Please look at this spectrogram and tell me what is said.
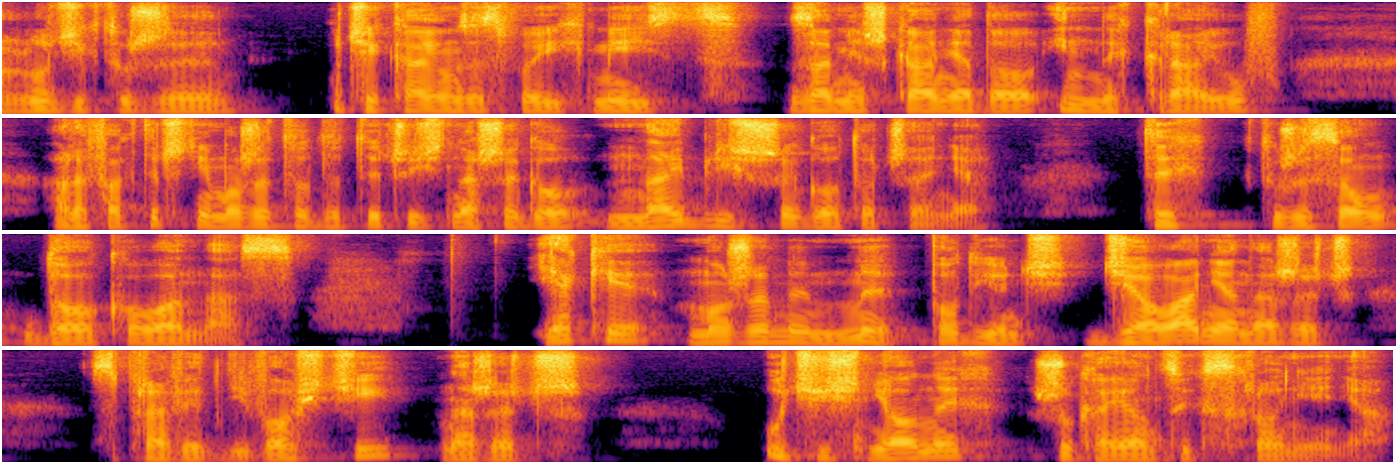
ludzi, którzy uciekają ze swoich miejsc zamieszkania do innych krajów, ale faktycznie może to dotyczyć naszego najbliższego otoczenia, tych, którzy są dookoła nas. Jakie możemy my podjąć działania na rzecz sprawiedliwości, na rzecz uciśnionych, szukających schronienia?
